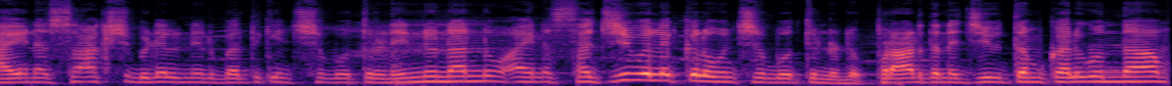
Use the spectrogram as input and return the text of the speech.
ఆయన సాక్షి బిడలు నేను బతికించబోతున్నాడు. నిన్ను నన్ను ఆయన సజీవ లెక్కలో ఉంచబోతున్నాడు. ప్రార్థన జీవితం కలుగుందాం.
